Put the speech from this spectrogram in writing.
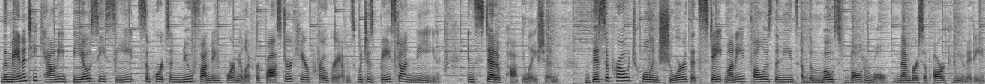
The Manatee County BOCC supports a new funding formula for foster care programs, which is based on need instead of population. This approach will ensure that state money follows the needs of the most vulnerable members of our community.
